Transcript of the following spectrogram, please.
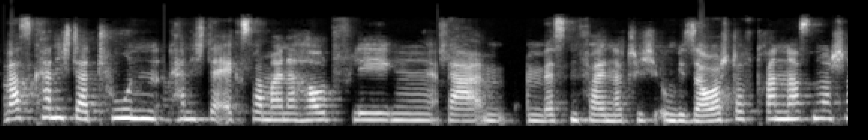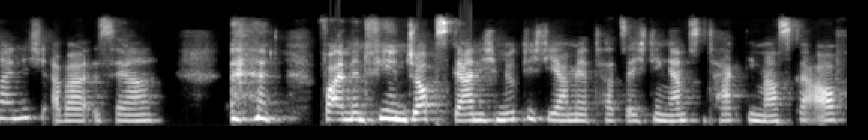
Was kann ich da tun? Kann ich da extra meine Haut pflegen? Klar, im, im besten Fall natürlich irgendwie Sauerstoff dran lassen wahrscheinlich, aber ist ja vor allem in vielen Jobs gar nicht möglich. Die haben ja tatsächlich den ganzen Tag die Maske auf.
